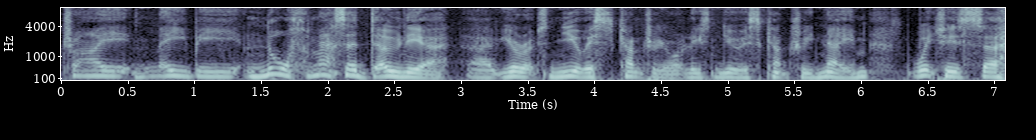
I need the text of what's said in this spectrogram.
try maybe North Macedonia, uh, Europe's newest country, or at least newest country name, which is uh,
